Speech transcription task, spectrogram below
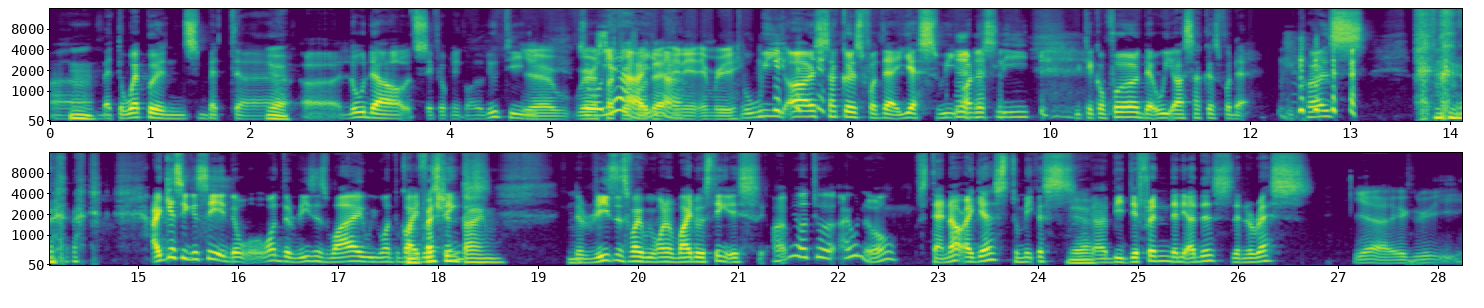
uh, Mm. better weapons, better Yeah. uh, loadouts if you're playing Call of Duty. yeah, we're So, a sucker yeah, for that, yeah. ain't it, Emery? We are suckers for that. Yes, we honestly we can confirm that we are suckers for that because I guess you could say the one of the reasons why we want to buy those Confession things. time. The reasons why we want to buy those things is um, you know to I don't know stand out I guess to make us Yeah. uh, be different than the others than the rest. Yeah, I agree.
